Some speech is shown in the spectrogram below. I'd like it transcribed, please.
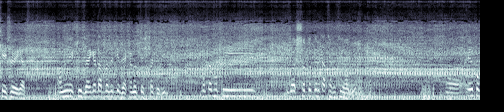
শেষ হয়ে গেছে। আমি একটু জায়গাটা আপনাদেরকে দেখানোর চেষ্টা করি। মোটামুটি দশ শতকের কাছাকাছি হবে। এরকম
